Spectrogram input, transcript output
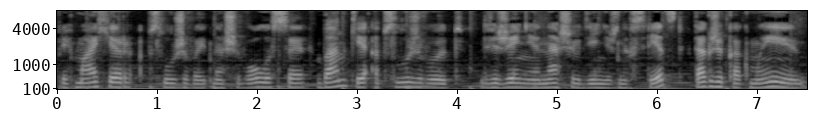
прихмахер обслуживает наши волосы, банки обслуживают движение наших денежных средств, так же, как мы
